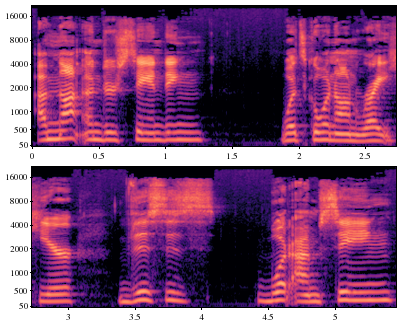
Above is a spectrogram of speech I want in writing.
I'm not understanding what's going on right here. This is what I'm seeing,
